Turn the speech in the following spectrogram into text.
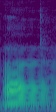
Bye.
